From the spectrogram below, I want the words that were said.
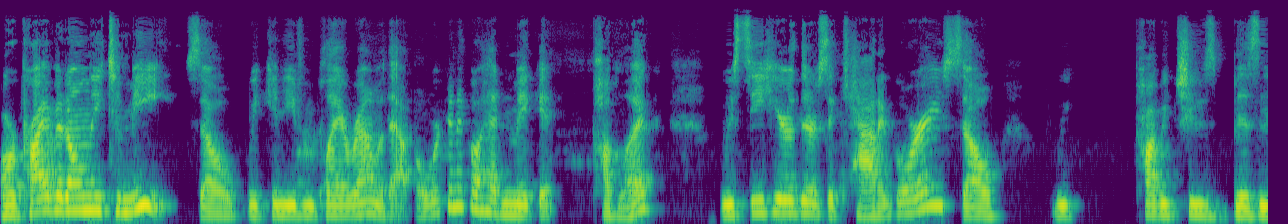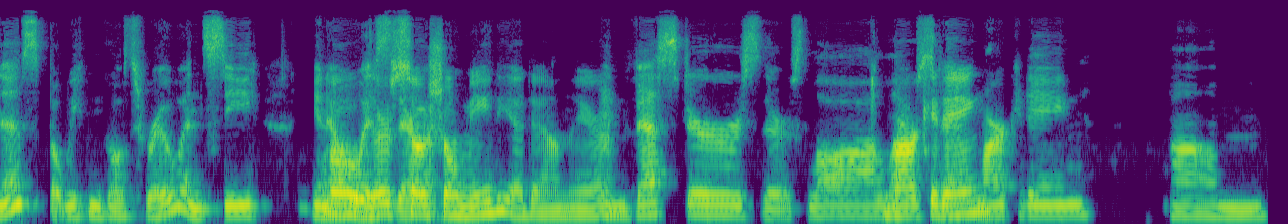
or private only to me. So we can even play around with that. But we're going to go ahead and make it public. We see here there's a category. So we probably choose business, but we can go through and see, you know, oh, there's there social media down there. Investors, there's law, marketing, marketing. Um,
